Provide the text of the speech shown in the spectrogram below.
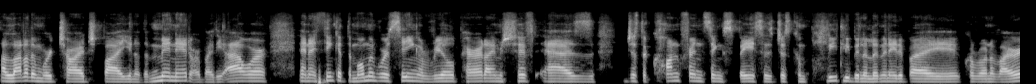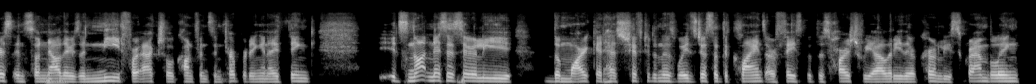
a lot of them were charged by, you know, the minute or by the hour. And I think at the moment we're seeing a real paradigm shift as just the conferencing space has just completely been eliminated by coronavirus. And so now mm-hmm. there's a need for actual conference interpreting. And I think it's not necessarily the market has shifted in this way. It's just that the clients are faced with this harsh reality. They're currently scrambling.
